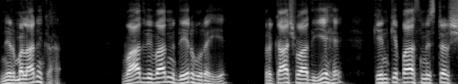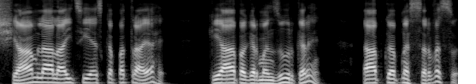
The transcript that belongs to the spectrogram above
निर्मला ने कहा, वाद विवाद में देर हो रही है। प्रकाशवाद ये है कि इनके पास मिस्टर श्यामलाल आईसीएस का पत्र आया है कि आप अगर मंजूर करें, आपको अपना सर्वस्व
